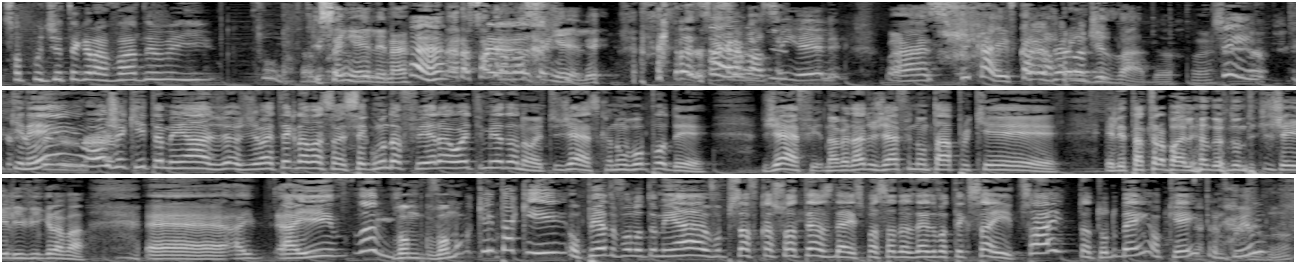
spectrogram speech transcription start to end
só podia ter gravado e. Puta, E sem ele, né? É. Era só gravar sem ele. Era só gravar sem ele. Mas fica aí, fica aí aprendizado. né? Sim, que nem hoje aqui também, ah, vai ter gravação, é segunda-feira, oito e meia da noite. Jéssica, não vou poder. Jeff, na verdade o Jeff não tá porque ele tá trabalhando, eu não deixei ele vir gravar. É, aí, aí, ah, vamos, vamos quem tá aqui. O Pedro falou também, ah, eu vou precisar ficar só até as 10, passar das 10 eu vou ter que sair. Sai, tá tudo bem, ok, tranquilo.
